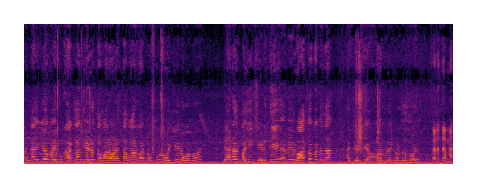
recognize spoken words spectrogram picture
હંગાઈ ગયો પછી હું ખાટલામાં બેઠો તમારા વાળે. તમારો ખાટલો પૂરો હોય છે ને હોય પણ બેઠા પછી ચેડથી અમે વાતો કરતા હતા. આ ચેડથી હળમ લઈને કરતો છોડ્યો તમને?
